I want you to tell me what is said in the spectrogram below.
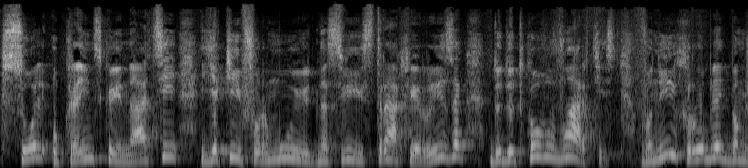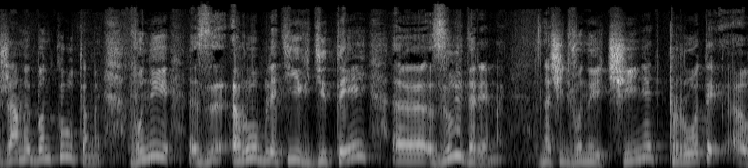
соль української нації, які формують на свій страх і ризик додаткову вартість. Вони їх роблять бомжами-банкрутами. Вони роблять їх дітей е, злидарями. Значить, вони чинять проти, е, е,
